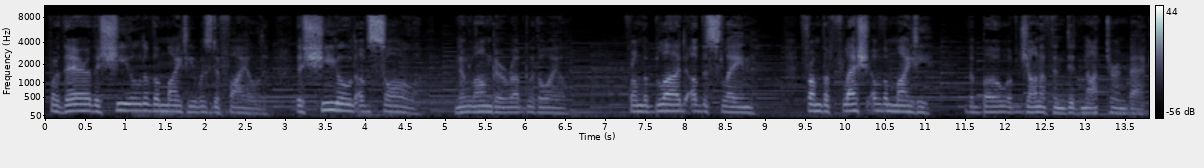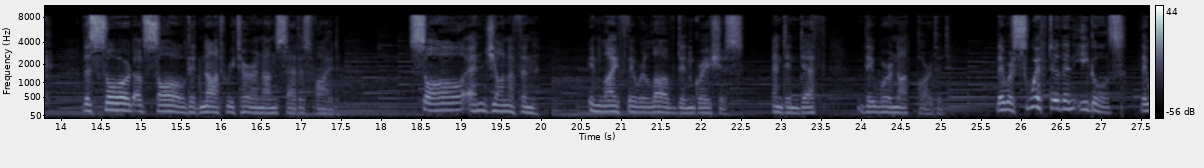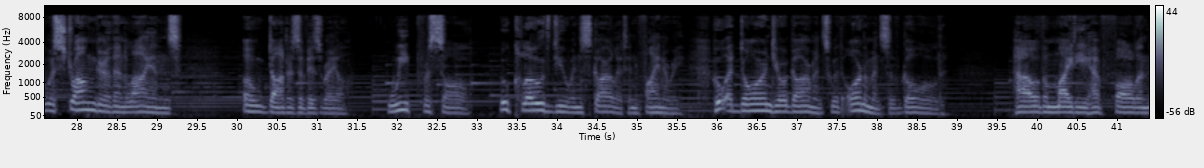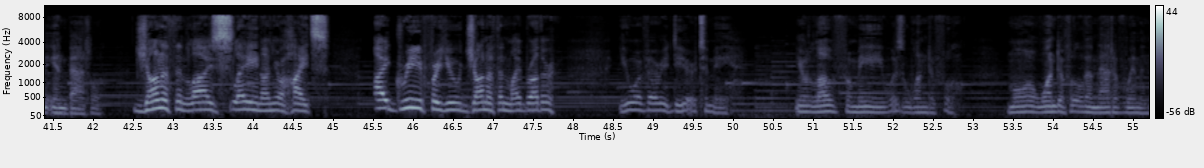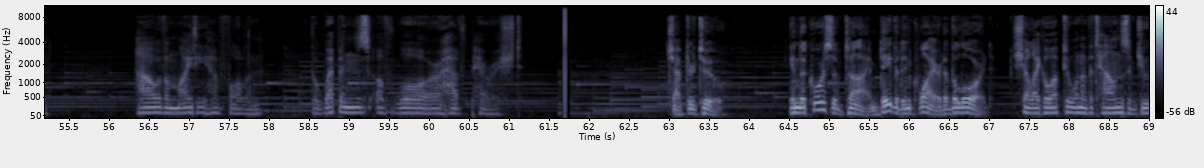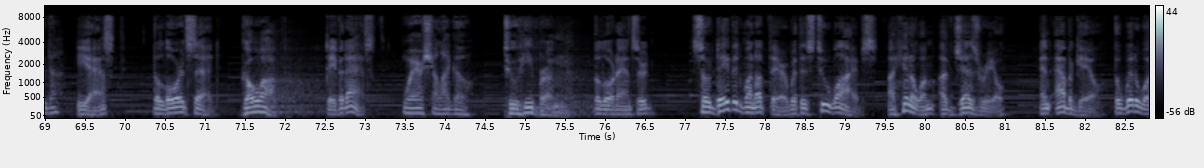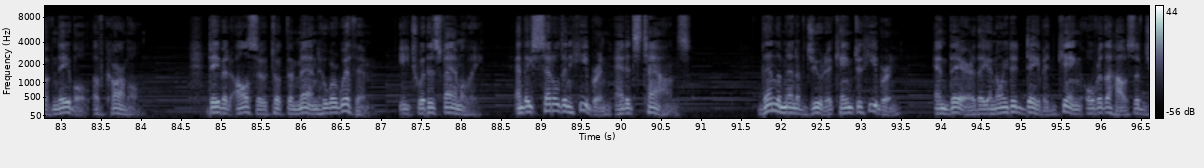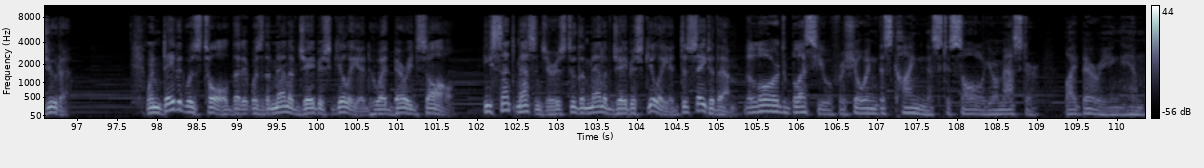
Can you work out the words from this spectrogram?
For there the shield of the mighty was defiled, the shield of Saul, no longer rubbed with oil. From the blood of the slain, from the flesh of the mighty, the bow of Jonathan did not turn back. The sword of Saul did not return unsatisfied. Saul and Jonathan, in life they were loved and gracious, and in death they were not parted. They were swifter than eagles, they were stronger than lions. O daughters of Israel, weep for Saul, who clothed you in scarlet and finery, who adorned your garments with ornaments of gold. How the mighty have fallen in battle. Jonathan lies slain on your heights. I grieve for you, Jonathan, my brother. You were very dear to me. Your love for me was wonderful, more wonderful than that of women. How the mighty have fallen. The weapons of war have perished. Chapter 2 In the course of time David inquired of the Lord. Shall I go up to one of the towns of Judah? He asked. The Lord said, Go up David asked. Where shall I go? to Hebron. The Lord answered. So David went up there with his two wives, Ahinoam of Jezreel, and Abigail, the widow of Nabal of Carmel. David also took the men who were with him, each with his family, and they settled in Hebron and its towns. Then the men of Judah came to Hebron, and there they anointed David king over the house of Judah. When David was told that it was the men of Jabesh Gilead who had buried Saul, he sent messengers to the men of Jabesh Gilead to say to them, The Lord bless you for showing this kindness to Saul your master by burying him.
